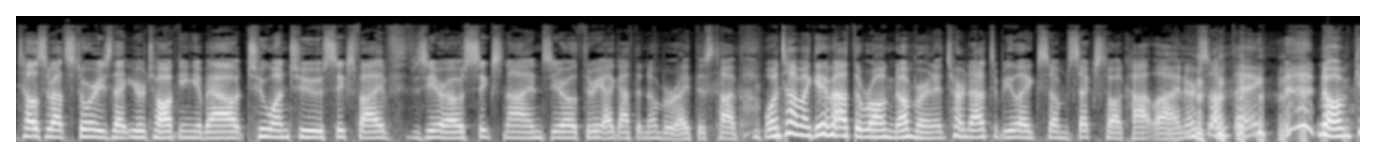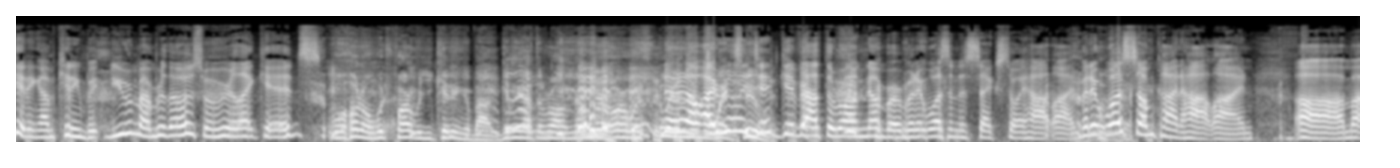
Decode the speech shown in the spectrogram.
tell us about stories that you're talking about. 212 650 6903. I got the number right this time. One time I gave out the wrong number and it turned out to be like some sex talk hotline or something. no, I'm kidding. I'm kidding. But do you remember those when we were like kids? Well, hold on. Which part were you kidding about? Giving out the wrong number, or was No, no, no. I really did give out the wrong number, but it wasn't a sex toy hotline. But it was some kind of hotline. Um,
